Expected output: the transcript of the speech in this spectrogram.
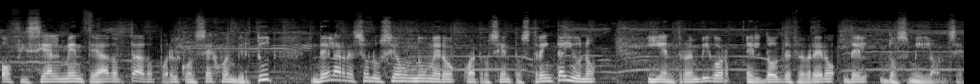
oficialmente adoptado por el Consejo en virtud de la resolución número 431 y entró en vigor el 2 de febrero del 2011.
